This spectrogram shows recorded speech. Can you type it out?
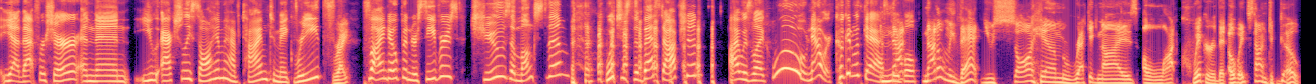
yeah, that for sure. And then you actually saw him have time to make reads. Right. find open receivers, choose amongst them, which is the best option. I was like, woo, now we're cooking with gas, Not- people. not only that, you saw him recognize a lot quicker that oh, it's time to go.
